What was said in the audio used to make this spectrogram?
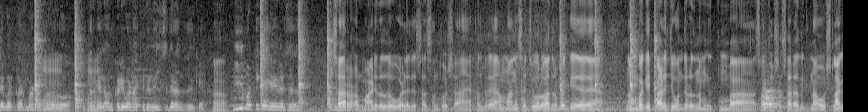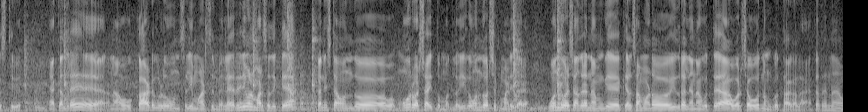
ಲೇಬರ್ ಕಾರ್ಡ್ ಮಾಡೋರು ಒಂದು ಕಡಿವಾಣ ಹಾಕಿದ್ರೆ ನಿಲ್ಸಿದ್ದಾರೆ ಅನ್ನೋದಕ್ಕೆ ಈ ಮಟ್ಟಿಗೆ ಏನು ಸರ್ ಸರ್, ಅವ್ರು ಮಾಡಿರೋದು ಒಳ್ಳೆಯದೇ ಸರ್, ಸಂತೋಷ. ಯಾಕಂದರೆ ಮಾನ್ಯ ಸಚಿವರು ಅದ್ರ ಬಗ್ಗೆ ನಮ್ಮ ಬಗ್ಗೆ ಕಾಳಜಿ ಹೊಂದಿರೋದು ನಮಗೆ ತುಂಬ ಸಂತೋಷ ಸರ್. ಅದಕ್ಕೆ ನಾವು ಶ್ಲಾಘಿಸ್ತೀವಿ. ಯಾಕಂದರೆ ನಾವು ಕಾರ್ಡ್ಗಳು ಒಂದು ಸಲ ಮಾಡಿಸಿದ ಮೇಲೆ ರಿನ್ಯೂವಲ್ ಮಾಡಿಸೋದಕ್ಕೆ ಕನಿಷ್ಠ ಒಂದು ಮೂರು ವರ್ಷ ಆಯಿತು ಮೊದಲು. ಈಗ ಒಂದು ವರ್ಷಕ್ಕೆ ಮಾಡಿದ್ದಾರೆ. ಒಂದು ವರ್ಷ ಅಂದರೆ ನಮಗೆ ಕೆಲಸ ಮಾಡೋ ಇದರಲ್ಲಿ ಏನಾಗುತ್ತೆ, ಆ ವರ್ಷ ಹೋಗೋದು ನಮ್ಗೆ ಗೊತ್ತಾಗಲ್ಲ. ಯಾಕಂದರೆ ನಾವು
